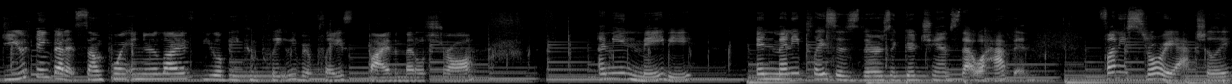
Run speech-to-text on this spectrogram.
Do you think that at some point in your life you will be completely replaced by the metal straw? I mean, maybe. In many places, there's a good chance that will happen. Funny story, actually.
